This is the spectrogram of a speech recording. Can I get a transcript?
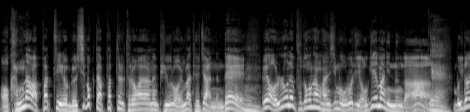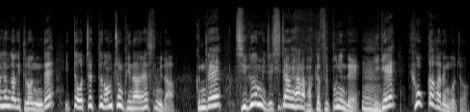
어, 강남 아파트 이런 몇십억대 아파트를 들어가는 비율은 얼마 되지 않는데 음. 왜 언론의 부동산 관심은 오로지 여기에만 있는가? 예. 뭐 이런 생각이 들었는데 이때 어쨌든 엄청 비난을 했습니다. 근데 지금 이제 시장이 하나 바뀌었을 뿐인데 음. 이게 효과가 된 거죠.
